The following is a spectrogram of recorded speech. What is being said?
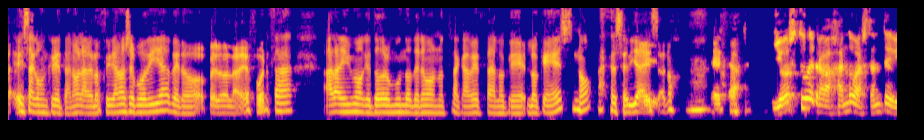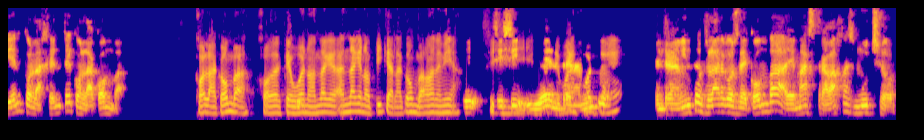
esa, esa concreta, ¿no? La velocidad no se podía, pero, pero la de fuerza, ahora mismo que todo el mundo tenemos en nuestra cabeza lo que, lo que es, ¿no? sería Sí. esa, ¿no? Yo estuve trabajando bastante bien con la gente con la comba. Con la comba. Joder, qué bueno. Anda que, anda que no pica la comba, madre mía. Sí, sí, sí, bien, pones entrenamiento. fuerte, ¿eh? Entrenamientos largos de comba, además trabajas mucho.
